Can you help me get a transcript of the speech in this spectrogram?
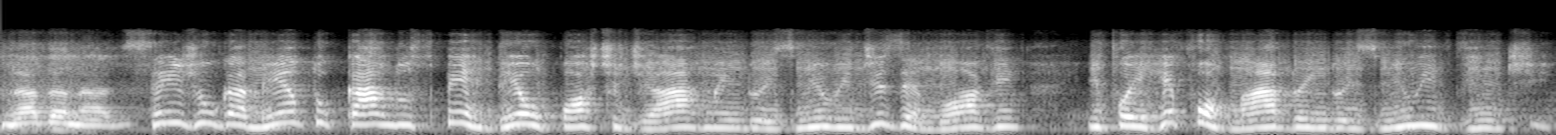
nada, nada. Sem julgamento, Carlos perdeu o porte de arma em 2019 e foi reformado em 2020.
